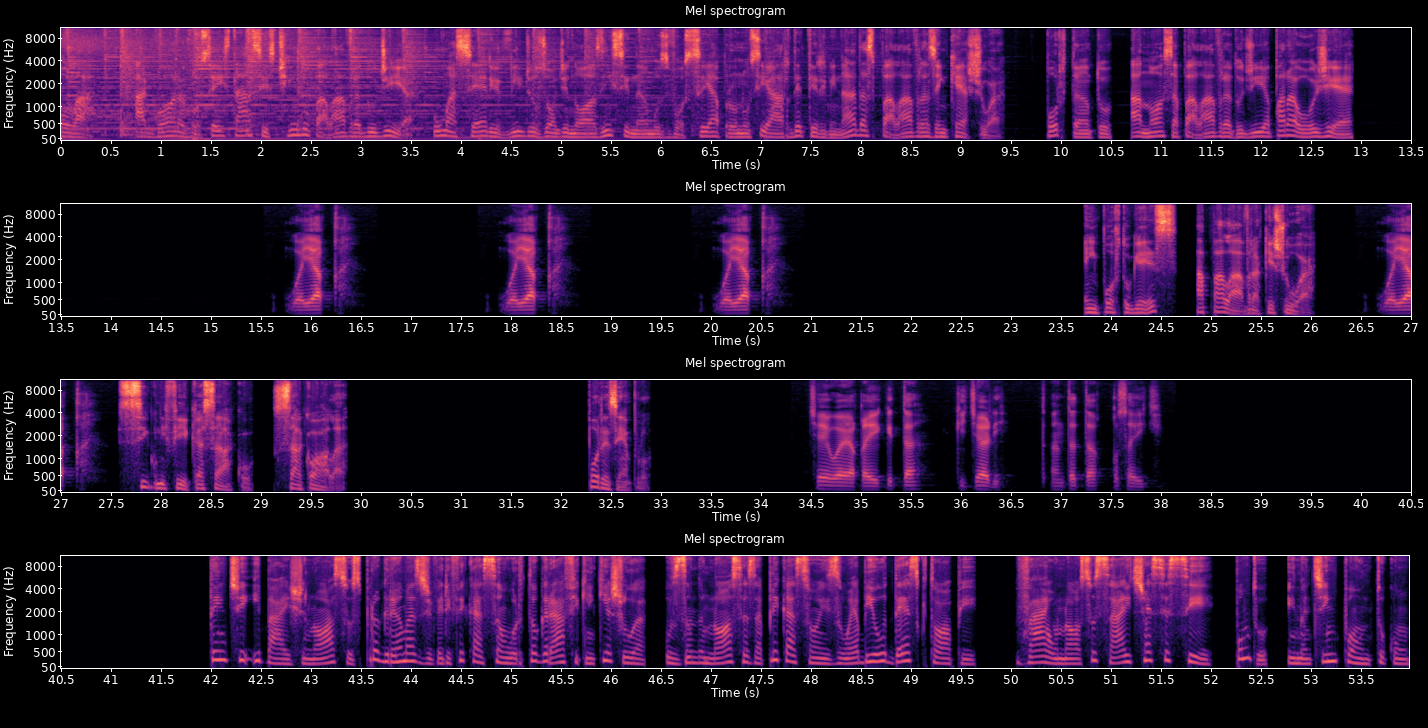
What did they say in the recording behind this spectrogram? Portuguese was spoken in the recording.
Olá! Agora você está assistindo Palavra do Dia, uma série de vídeos onde nós ensinamos você a pronunciar determinadas palavras em Quechua. Portanto, a nossa palavra do dia para hoje é Wayak Wayak Wayak Em português, a palavra Quechua significa saco sacola. Por exemplo, chay wayaqaykita kichari t'antata qusayki Tente e baixe nossos programas de verificação ortográfica em Quechua, usando nossas aplicações web ou desktop. Vá ao nosso site sc.inantim.com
